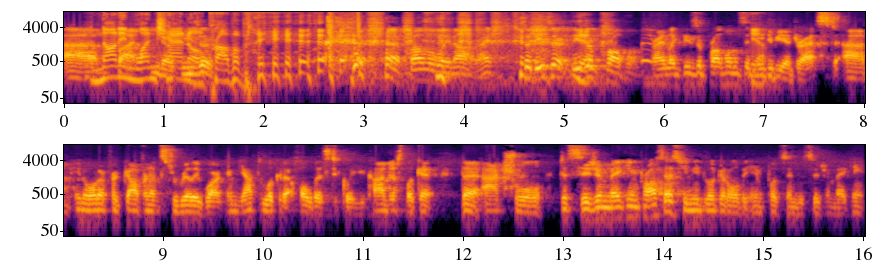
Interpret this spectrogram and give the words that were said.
Um, not but, in one you know, channel, are, probably. probably not, right? So these are these yeah. are problems, right? Like these are problems that yeah. need to be addressed um, in order for governance to really work. And you have to look at it holistically. You can't just look at the actual decision making process. You need to look at all the inputs in decision making.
